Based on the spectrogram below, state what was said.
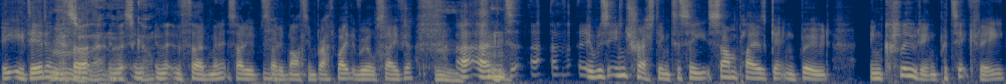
he, he did in, Yeah, the, third, that. in, the, in, in the, third minute. So did, so did Martin Braithwaite, the real saviour. Uh, and uh, it was interesting to see some players getting booed, including particularly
